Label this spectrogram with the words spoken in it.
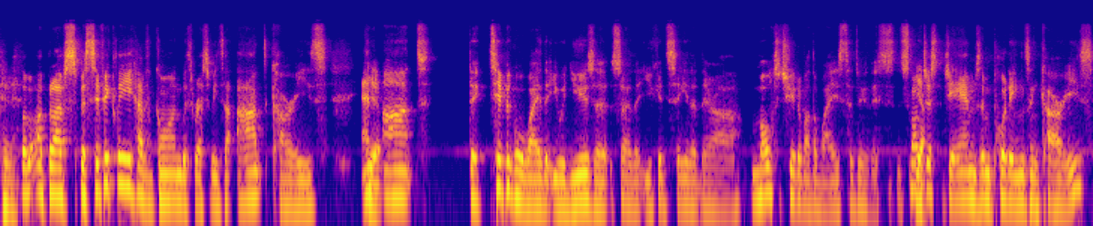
Curry. but, I- but I've specifically have gone with recipes that aren't curries and Yep. aren't the typical way that you would use it so that you could see that there are multitude of other ways to do this. It's not Yep. just jams and puddings and curries.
